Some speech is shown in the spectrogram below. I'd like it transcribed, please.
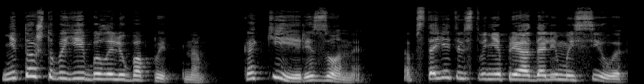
Не то чтобы ей было любопытно. Какие резоны? Обстоятельства непреодолимой силы,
